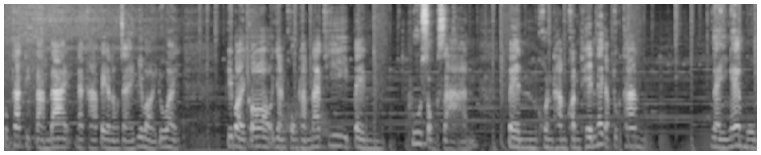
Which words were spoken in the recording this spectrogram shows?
ทุกท่านติดตามได้นะคะเป็นกำลังใจให้พี่บอยด้วย พี่บอยก็ยังคงทำหน้าที่เป็นผู้ส่งสาร เป็นคนทำคอนเทนต์ให้กับทุกท่าน ในแง่มุม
